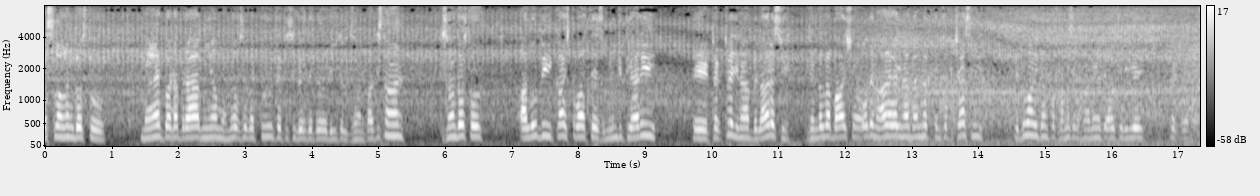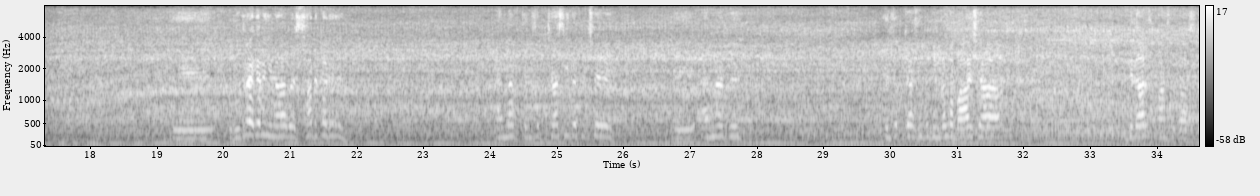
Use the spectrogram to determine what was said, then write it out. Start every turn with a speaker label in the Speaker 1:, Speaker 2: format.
Speaker 1: ਅਸਲਾਮ ਅਲੈਕੁਮ ਦੋਸਤੋ। ਮੈਂ ਤੁਹਾਡਾ ਭਰਾ ਮੀਆਂ ਮੁਹੰਮਦ ਅਫਸਰ ਬੱਟੂ ਤੇ ਤੁਸੀਂ ਵੇਖਦੇ ਪਏ ਹੋ ਡਿਜੀਟਲ ਕਿਸਾਨ ਪਾਕਿਸਤਾਨ ਕਿਸਾਨ ਦੋਸਤੋ, ਆਲੂ ਦੀ ਕਾਸ਼ਤ ਵਾਸਤੇ ਜ਼ਮੀਨ ਦੀ ਤਿਆਰੀ ਤੇ ਟਰੈਕਟਰ ਹੈ ਜਨਾਬ ਬਿਲਾਰਸ। ਜੰਗਲ ਦਾ ਬਾਦਸ਼ਾਹ, ਉਹਦੇ ਨਾਲ ਹੈਗਾ ਜਨਾਬ ਐਮਐਫ 385 ਤੇ ਦੋਵਾਂ ਦੀ ਤੁਹਾਨੂੰ ਪਰਫਾਰਮੈਂਸ ਵਿਖਾਣੇ ਤੇ ਆਓ ਚਲੀਏ ਟਰੈਕਟਰਾਂ ਦਾ ਤੇ ਰੂਟਰ ਹੈਗਾ ਨਾ ਜਨਾਬ 60 ਕਟਰ ਐਮਐਫ 385 ਦੇ ਪਿੱਛੇ ਤੇ ਐਮਐਫ 385 ਤੇ ਜੰਗਲ ਦਾ ਬਾਦਸ਼ਾਹ ਬਿਲਾਰਸ 510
